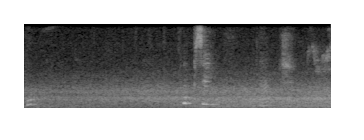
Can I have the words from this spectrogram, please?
Whoop. Oopsie. Catch.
